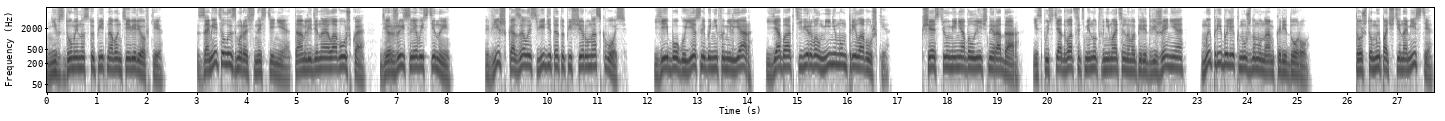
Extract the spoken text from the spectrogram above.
Не вздумай наступить на вон те веревки. Заметил изморозь на стене? Там ледяная ловушка. Держись левой стены». Виш, казалось, видит эту пещеру насквозь. Ей-богу, если бы не фамильяр, я бы активировал минимум три ловушки. К счастью, у меня был личный радар, и спустя 20 минут внимательного передвижения мы прибыли к нужному нам коридору. То, что мы почти на месте,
